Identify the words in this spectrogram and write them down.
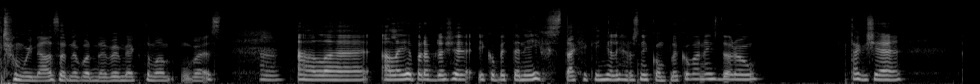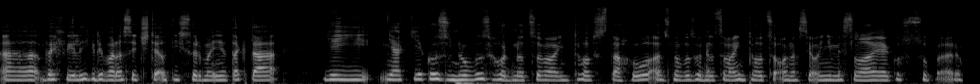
to můj názor, nebo nevím, jak to mám uvést. Ale, ale je pravda, že jakoby ten jejich vztah, jaký měli hrozně komplikovaný s Dorou, takže uh, ve chvíli, kdy ona si čte o té surmeně, tak ta její nějaký jako znovu zhodnocování toho vztahu a znovu zhodnocování toho, co ona si o ní myslela, je jako super.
